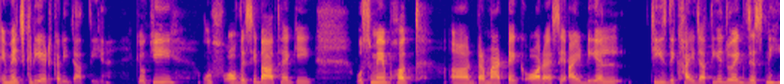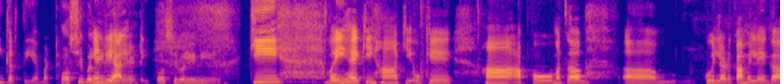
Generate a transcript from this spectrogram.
इमेज क्रिएट करी जाती है। क्योंकि उफ ऑब्वियस सी बात है कि उसमें बहुत ड्रामेटिक और ऐसे आइडियल चीज़ दिखाई जाती है जो एग्जिस्ट नहीं करती है but possible in reality possible ही। नहीं है। कि वही है कि हाँ कि ओके हाँ आपको मतलब अ, कोई लड़का मिलेगा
